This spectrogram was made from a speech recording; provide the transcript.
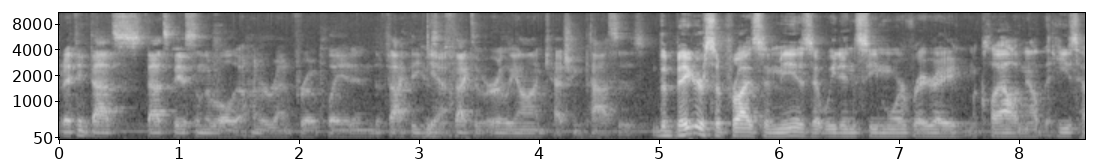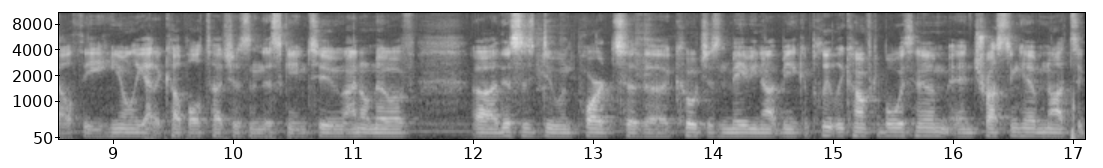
but I think that's that's based on the role that Hunter Renfrow played and the fact that he was Yeah. effective early on catching passes. The bigger surprise to me is that we didn't see more of Ray Ray McCloud now that he's healthy. He only got a couple of touches in this game too. I don't know if uh, this is due in part to the coaches maybe not being completely comfortable with him and trusting him not to,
